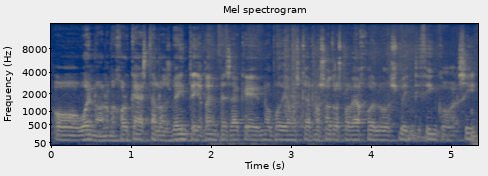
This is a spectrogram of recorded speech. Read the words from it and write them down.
O bueno, a lo mejor cae hasta los 20. Yo también pensaba que no podíamos quedar nosotros por debajo de los 25 o así.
